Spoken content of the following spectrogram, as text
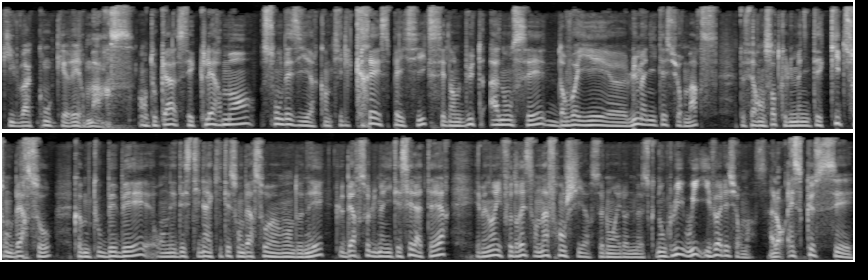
qui va conquérir Mars? En tout cas, c'est clairement son désir. Quand il crée SpaceX, c'est dans le but annoncé d'envoyer l'humanité sur Mars de faire en sorte que l'humanité quitte son berceau. Comme tout bébé, on est destiné à quitter son berceau à un moment donné. Le berceau de l'humanité, c'est la Terre. Et maintenant, il faudrait s'en affranchir, selon Elon Musk. Donc lui, oui, il veut aller sur Mars. Alors, est-ce que c'est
